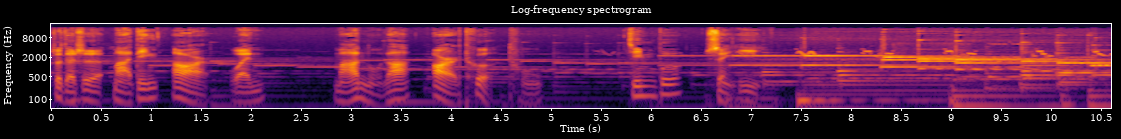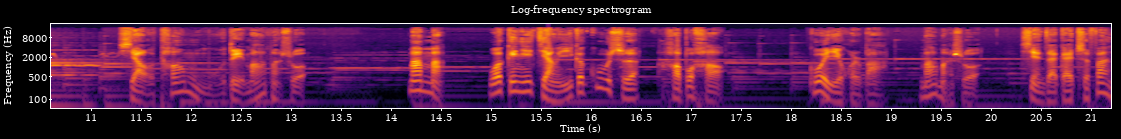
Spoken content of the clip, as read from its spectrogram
作者是马丁·奥尔文，马努拉·阿尔特图，金波审译。小汤姆对妈妈说：“妈妈，我给你讲一个故事，好不好？”过一会儿吧，妈妈说：“现在该吃饭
